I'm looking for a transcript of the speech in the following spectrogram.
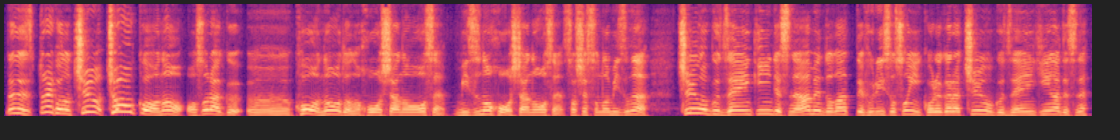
でです。とにかくこの中、長江のおそらく、うん、高濃度の放射能汚染、水の放射能汚染、そしてその水が中国全域にですね、雨となって降り注ぎ、これから中国全域がですね、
